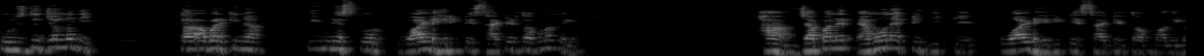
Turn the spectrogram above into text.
পুরুষদের জন্য দ্বীপ তা আবার কিনা ইউনেস্কোর ওয়ার্ল্ড হেরিটেজ সাইটের তকমা পেল? হ্যাঁ জাপানের এমন একটি দ্বীপকে ওয়ার্ল্ড হেরিটেজ সাইটের তকমা দিল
